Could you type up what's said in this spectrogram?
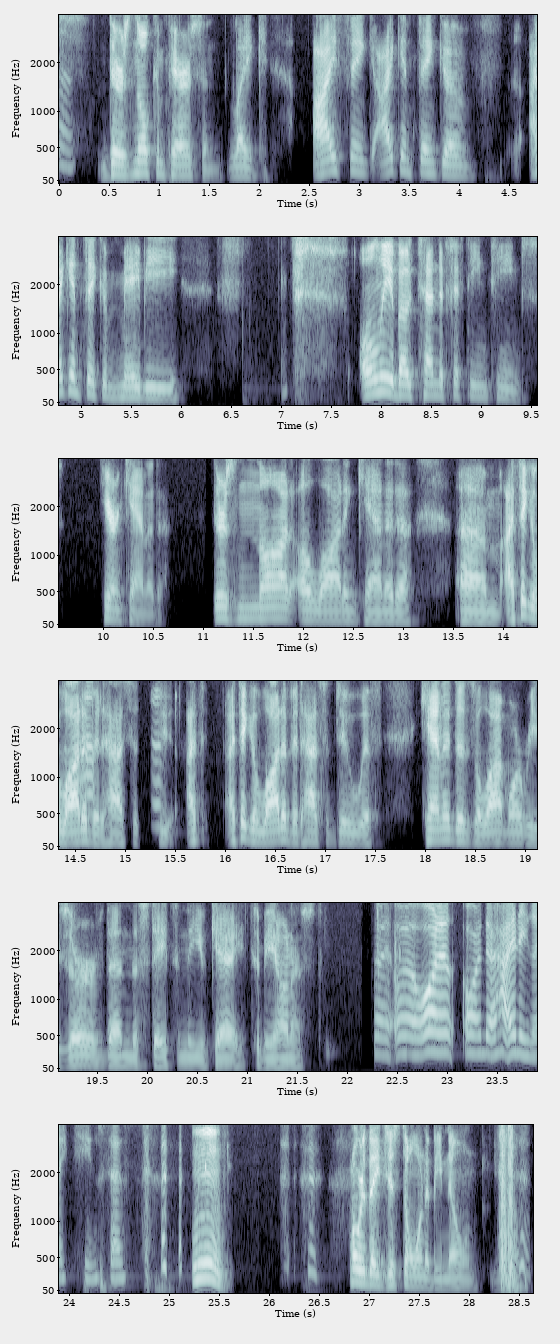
Oh. there's no comparison. Like I think I can think of I can think of maybe only about 10 to 15 teams here in Canada. There's not a lot in Canada. Um, I think a lot of it has to do, I, th- I think a lot of it has to do with Canada's a lot more reserved than the States and the UK, to be honest. Right. Or or or they're hiding like King says. Mm. or they just don't want to be known. You know?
